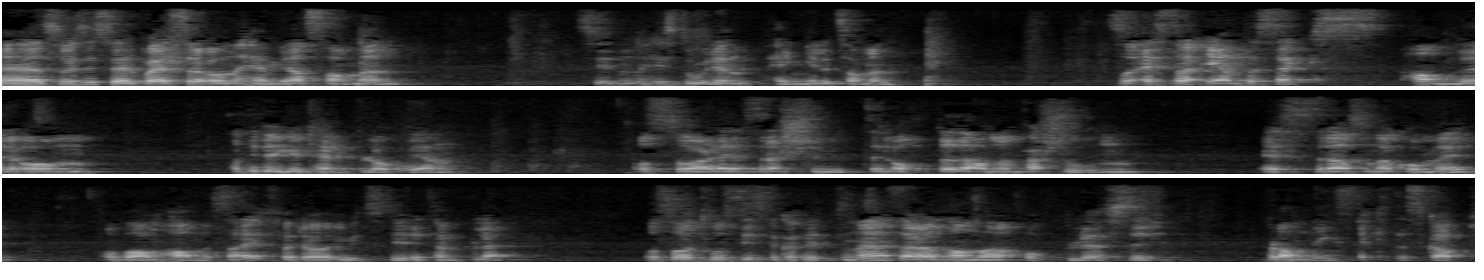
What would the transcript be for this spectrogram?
Eh, så hvis vi ser på Esra og Nehemia sammen, siden historien henger litt sammen. Så Esra 1-6 handler om at de bygger tempelet opp igjen. Og så er det Esra 7-8. Det handler om personen Esra som da kommer, og hva han har med seg for å utstyre tempelet. Og så to siste kapitlene så er det at han da oppløser blandingsekteskap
